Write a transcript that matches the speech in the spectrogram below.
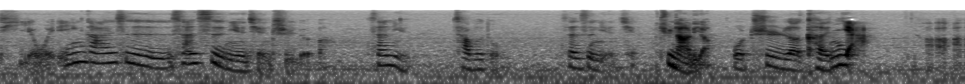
题，我应该是三四年前去的吧，三年差不多，三四年前去哪里啊？我去了肯雅啊，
